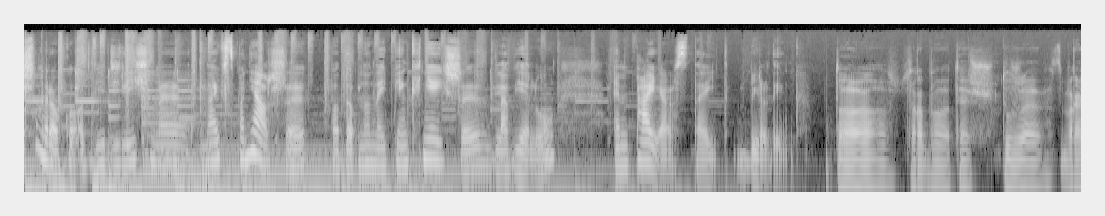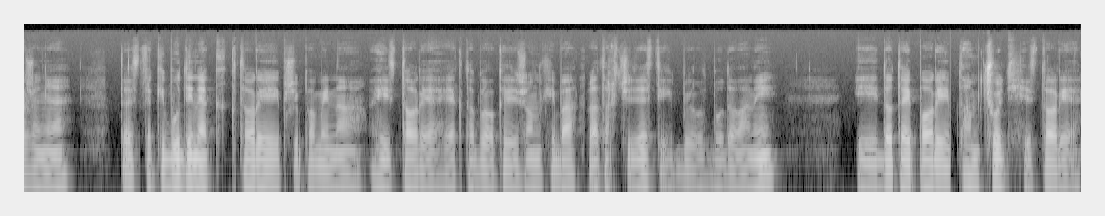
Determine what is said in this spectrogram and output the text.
Zeszłym roku odwiedziliśmy najwspanialszy, podobno najpiękniejszy dla wielu Empire State Building. To zrobiło też duże wrażenie. To jest taki budynek, który przypomina historię, jak to było kiedyś. On chyba w latach 30. był zbudowany i do tej pory tam czuć historię.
